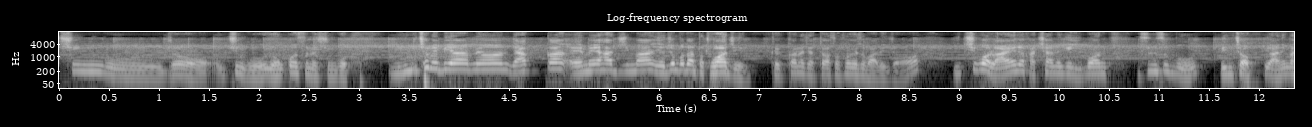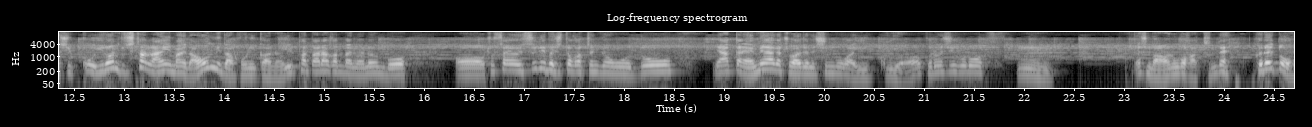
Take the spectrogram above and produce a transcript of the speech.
친구죠. 이 친구 용건 쓰는 친구. 민첩에 비하면 약간 애매하지만 예전보다는 더 좋아진 극간의 제트가 성성에서 말이죠. 이 친구와 라인을 같이 하는 게 이번 순수부 민첩이 아닌가 싶고 이런 비슷한 라인이 많이 나옵니다 보니까는. 1판 따라간다면은 뭐 어, 초사이언 3 베지터 같은 경우도 약간 애매하게 좋아지는 친구가 있고요. 그런 식으로 음 계속 나오는 것 같은데 그래도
